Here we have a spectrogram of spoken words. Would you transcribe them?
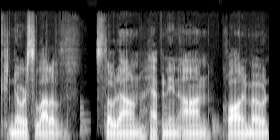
could notice a lot of slowdown happening on quality mode.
